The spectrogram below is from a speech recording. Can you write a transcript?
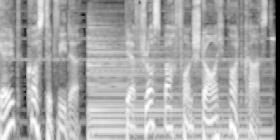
Geld kostet wieder. Der Flossbach von Storch Podcast.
